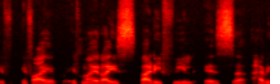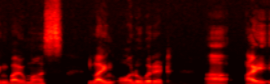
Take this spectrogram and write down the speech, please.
If if i if my rice paddy field is uh, having biomass lying all over it uh, i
